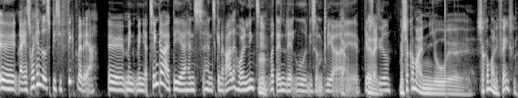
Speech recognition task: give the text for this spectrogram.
Øh, nej, jeg tror ikke, han ved specifikt, hvad det er. Øh, men, men jeg tænker, at det er hans, hans generelle holdning til, mm. hvordan landet ligesom bliver, ja, øh, bliver det er styret. rigtigt. Men så kommer han jo øh, så kommer han i fængsel.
